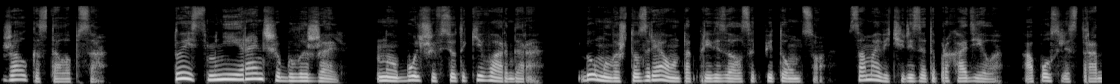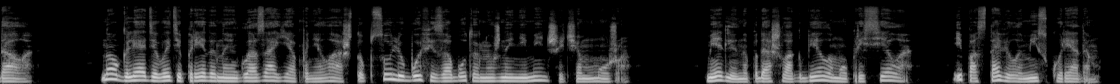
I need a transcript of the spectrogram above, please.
Жалко стало пса. То есть мне и раньше было жаль, но больше все таки Вардера. Думала, что зря он так привязался к питомцу. Сама ведь через это проходила, а после страдала. Но, глядя в эти преданные глаза, я поняла, что псу любовь и забота нужны не меньше, чем мужу. Медленно подошла к белому, присела и поставила миску рядом.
